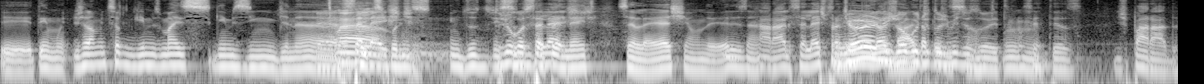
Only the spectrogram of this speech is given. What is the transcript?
e tem mu- geralmente são games mais games indie, né? É, Feitos Celeste. por ins- indu- Tu jogou Celeste? Celeste é um deles, né? Caralho, Celeste pra mim é Journey. o melhor jogo de produção. 2018, com Uhum. certeza. Disparado.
